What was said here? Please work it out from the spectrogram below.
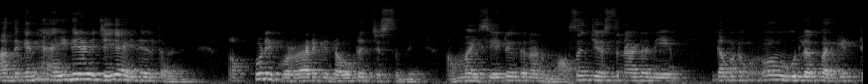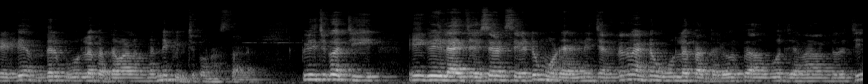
అందుకని ఐదేళ్ళు చెయ్యి ఐదేళ్ళ తర్వాత. అప్పుడు ఈ కుర్రాడికి డౌట్ వచ్చేస్తుంది. అమ్మాయి సీటు ఏదో నన్ను మోసం చేస్తున్నాడని గబగబ ఊర్లోకి పరిగెట్టి అందరూ అందరి ఊర్లో పెద్దవాళ్ళందరినీ పిలుచుకొని వస్తాడు పిలుచుకొచ్చి ఇక ఇలా చేసాడు సేటు మూడేళ్ళ నుంచి అంటే వెంటనే ఊర్లో పెద్దలు ఊరు ఊరి జనాలందరూ వచ్చి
